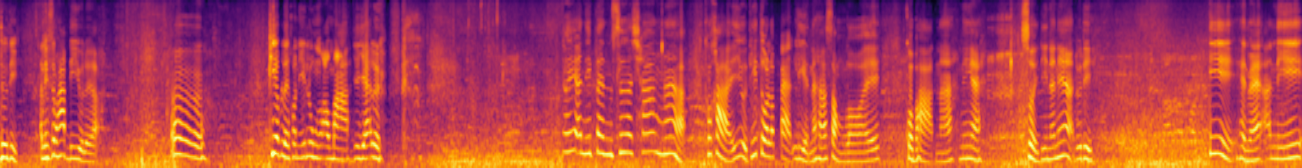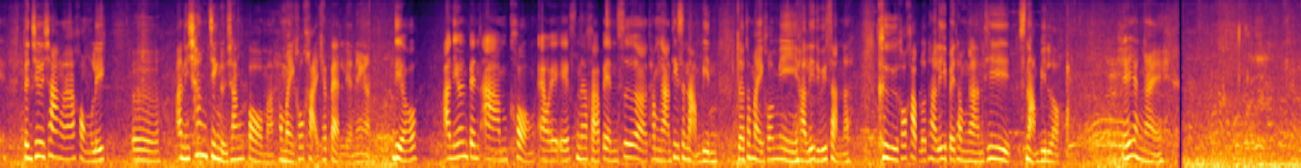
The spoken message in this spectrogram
ดูดิ อันนี้สภาพดีอยู่เลยอะเออ เพียบเลยคนนี้ลุงเอามาเยอะแยะเลยเฮ้ยอันนี้เป็นเสื้อช่างอะเขาขายอยู่ที่ตัวละ 8 เหรียญนะคะ 200 กว่าบาทนะ นี่ไง สวยดีนะเนี่ย ดูดิ นี่เห็นไหมอันนี้เป็นชื่อช่างนะของลิกเอออันนี้ช่างจริงหรือช่างปลอมอะทำไมเขาขายแค่ 8 เหรียญเองอะเดี๋ยวอันนี้มันเป็นอาร์มของ LAX นะคะ เป็นเสื้อทำงานที่สนามบิน แล้วทำไมเขามี Harley Davidson นะ คือเขาขับรถ Harley ไปทำงานที่สนามบินเหรอ เอ๊ะยังไง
